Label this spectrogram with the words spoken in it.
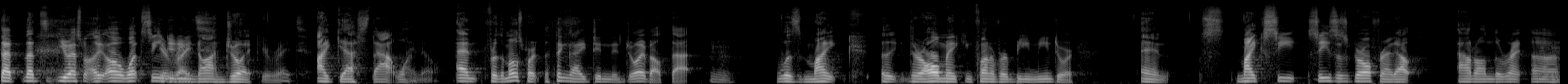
That that's you asked me like, oh, what scene You're did you right. not enjoy? You're right. I guess that one. I know. And for the most part, the thing I didn't enjoy about that Mm. was Mike. Like, they're all making fun of her, being mean to her, and Mike see, sees his girlfriend out out on the ring, uh, Mm-hmm.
